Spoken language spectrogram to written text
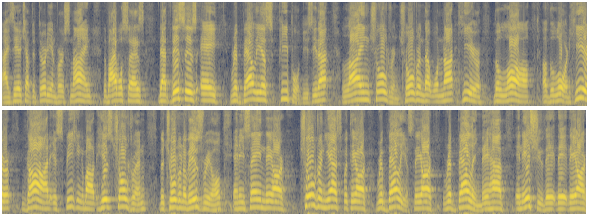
Isaiah chapter 30 and verse 9, the Bible says that this is a rebellious people. Do you see that? Lying children, children that will not hear the law of the Lord. Here, God is speaking about his children, the children of Israel, and he's saying they are Children, yes, but they are rebellious. They are rebelling. They have an issue. They, they, they are,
